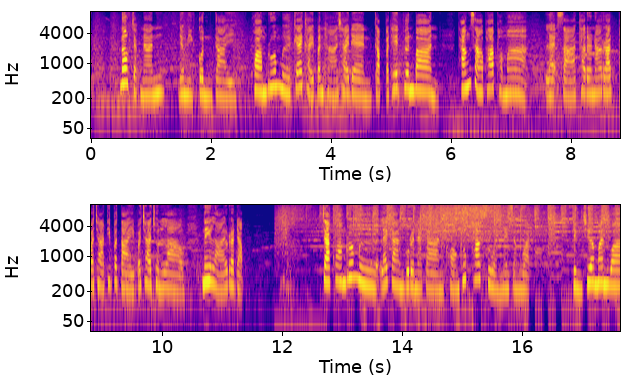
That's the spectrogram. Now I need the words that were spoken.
3 นอกจากนั้นยังมีกลไก ความร่วมมือแก้ไขปัญหาชายแดนกับประเทศเพื่อนบ้าน ทั้งสาภาพพม่า และสาธารณรัฐประชาธิปไตยประชาชนลาวในหลายระดับ จากความร่วมมือและการบูรณาการของทุกภาคส่วนในจังหวัด จึงเชื่อมั่นว่า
